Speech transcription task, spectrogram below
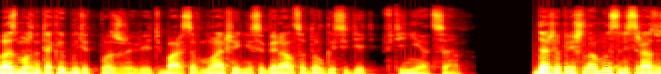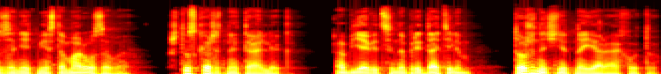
Возможно, так и будет позже, ведь Барсов-младший не собирался долго сидеть в тени отца. Даже пришла мысль сразу занять место Морозова. Что скажет на это Олег? Объявит сына предателем? Тоже начнет на Яра охоту?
